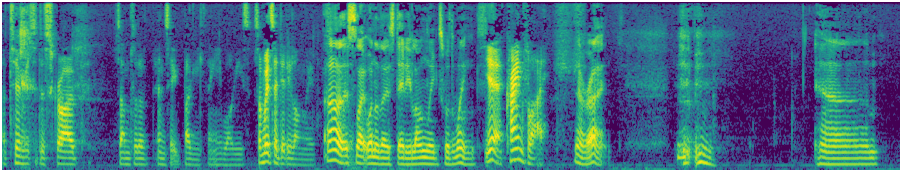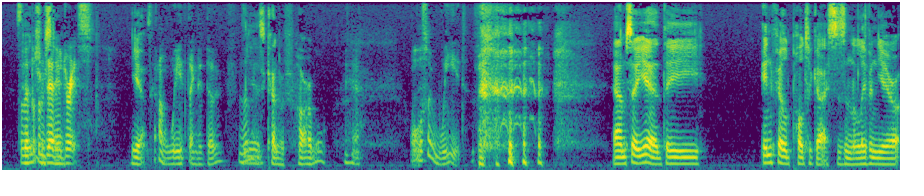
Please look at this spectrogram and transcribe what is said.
a term used to describe some sort of insect buggy thingy woggies. So we'd say daddy long leg. Oh, it's like one of those daddy long legs with wings. Yeah, crane fly. All right. um, So they put them dead her Interesting. dress. yeah, It's kind of a weird thing to do, isn't yeah, it? it's kind of horrible. Yeah. Also weird. Um, so yeah, the Enfield poltergeist is an eleven year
